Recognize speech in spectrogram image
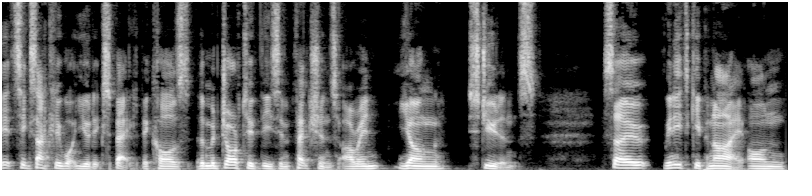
it's exactly what you'd expect because the majority of these infections are in young students. So we need to keep an eye on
